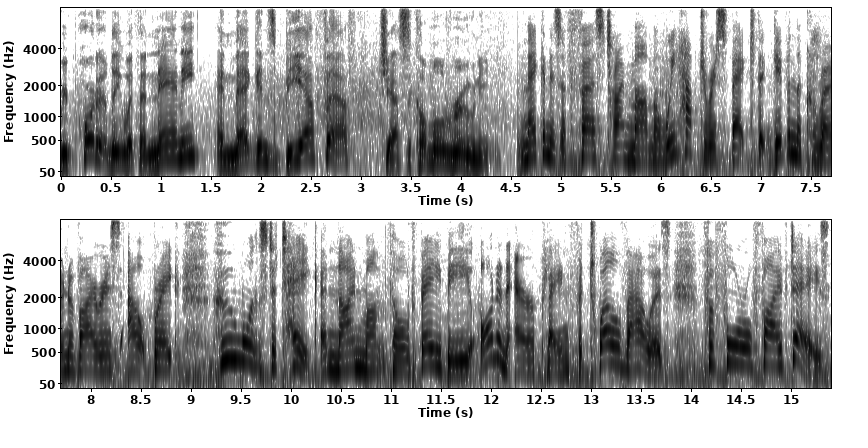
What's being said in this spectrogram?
reportedly with a nanny and Meghan's BFF, Jessica Mulrooney. Meghan is a first time mum, and we have to respect that given the coronavirus outbreak, who wants to take a nine month old baby on an aeroplane for 12 hours for four or five days?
